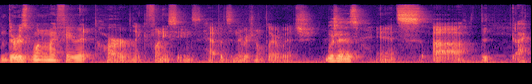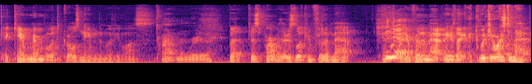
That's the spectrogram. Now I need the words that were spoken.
there is one of my favorite horror like funny scenes happens in the original Blair Witch, Which is and it's uh the I, I can't remember what the girl's name in the movie was, I don't remember either. but there's a part where they're just looking for the map. And Yeah. looking for the map, and he's like, "Okay, "Where's the map?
